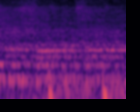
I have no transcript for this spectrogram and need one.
Just on the time.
